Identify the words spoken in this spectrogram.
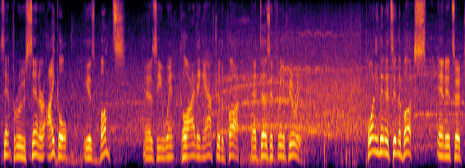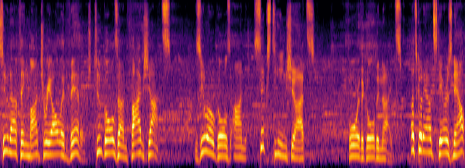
Sent through center. Eichel is bumped as he went gliding after the puck. That does it for the period. 20 minutes in the books, and it's a 2 0 Montreal advantage. Two goals on five shots, zero goals on 16 shots for the Golden Knights. Let's go downstairs now.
